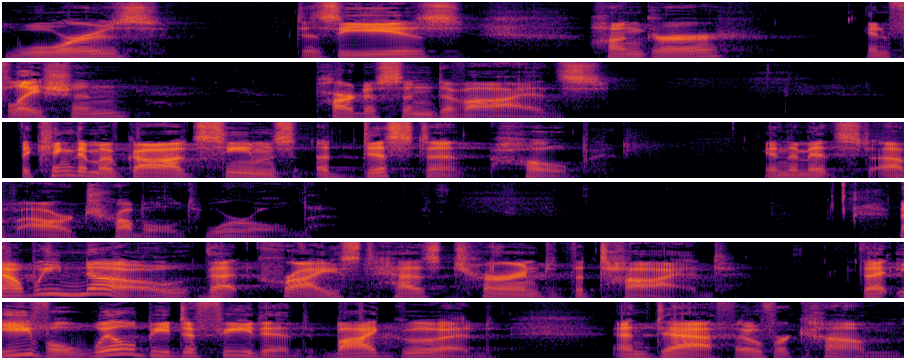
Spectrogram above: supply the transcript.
Wars, disease, hunger, inflation, partisan divides. The kingdom of God seems a distant hope in the midst of our troubled world. Now, we know that Christ has turned the tide, that evil will be defeated by good, and death overcome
